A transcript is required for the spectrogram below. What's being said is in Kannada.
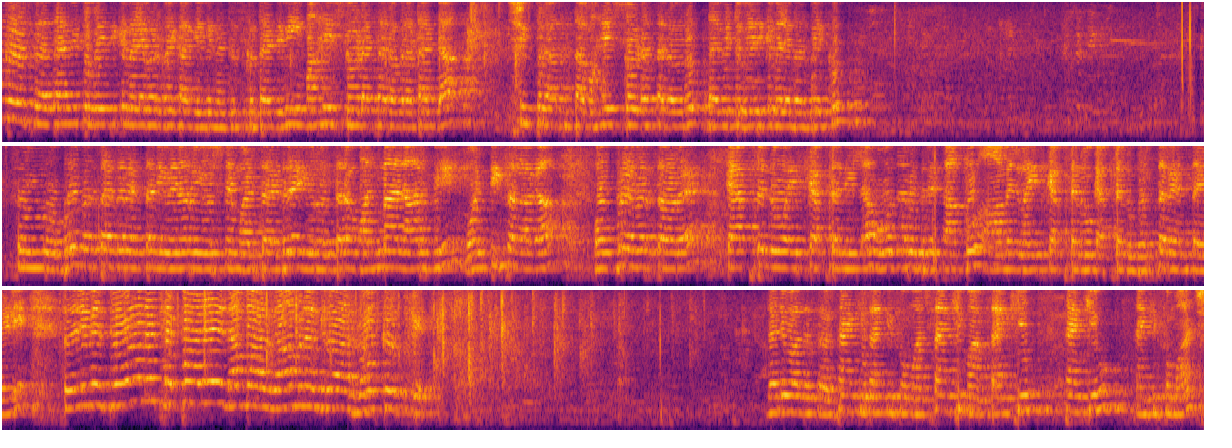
ರಾಕರ್ಸ್ ದಯವಿಟ್ಟು ವೇದಿಕೆ ಮೇಲೆ ಬರಬೇಕಾಗಿ ವಿನಂತಿಸ್ಕೊತಾ ಇದ್ದೀವಿ. ಮಹೇಶ್ ಗೌಡ ಸರ್ ಅವರ ತಂಡ ಶ್ರೀಪುರಾದಂತ ಮಹೇಶ್ ಗೌಡ ಸರ್ ಅವರು ದಯವಿಟ್ಟು ವೇದಿಕೆ ಮೇಲೆ ಬರಬೇಕು. ಸೊ ಇವ್ರು ಒಬ್ಬರೇ ಬರ್ತಾ ಇದಾರೆ ಅಂತ ನೀವೇನಾದ್ರು ಯೋಚನೆ ಮಾಡ್ತಾ ಇದ್ರೆ, ಇವ್ರು ಒಂಥರ ಒನ್ ಮ್ಯಾನ್ ಆರ್ಮಿ ಒಂಟಿ ಸಲಾಗ ಒಬ್ರೇ ಬರ್ತಾವ್ರೆ. ಕ್ಯಾಪ್ಟನ್ ವೈಸ್ ಕ್ಯಾಪ್ಟನ್ ಇಲ್ಲ, ಓನರ್ ಇದ್ರೆ ಸಾಕು. ಆಮೇಲೆ ವೈಸ್ ಕ್ಯಾಪ್ಟನ್ ಕ್ಯಾಪ್ಟನ್ ಬರ್ತಾರೆ ಅಂತ ಹೇಳಿ. ಸೊ ನಿಮಗೆ ಜೋಳದ ಧನ್ಯವಾದ sir thank you thank you so much thank you ma'am thank you thank you thank you so much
